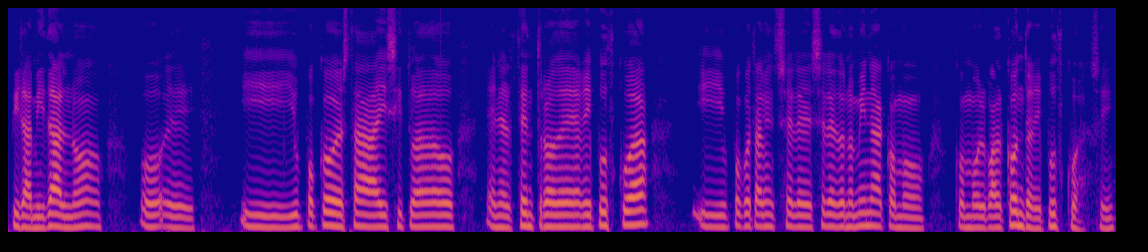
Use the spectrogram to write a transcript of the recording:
piramidal, ¿no? Eh, y un poco está ahí situado en el centro de Guipúzcoa y un poco también se le, se le denomina como, como el balcón de Guipúzcoa, sí.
